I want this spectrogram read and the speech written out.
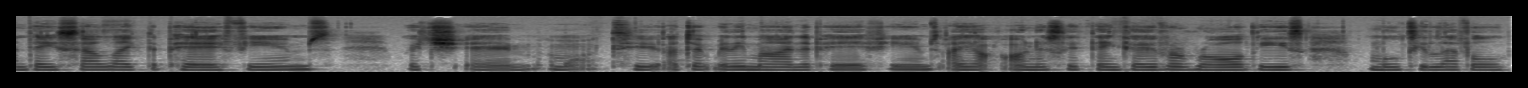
and they sell like the perfumes, which um I'm not too. I don't really mind the perfumes. I honestly think overall these multi-level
